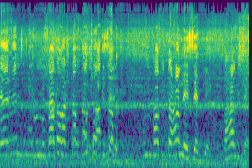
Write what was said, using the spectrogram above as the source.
dermen bulgurunun tadı tadı başka. Bu çok güzel. Bunun tadı daha lezzetli. Daha güzel.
